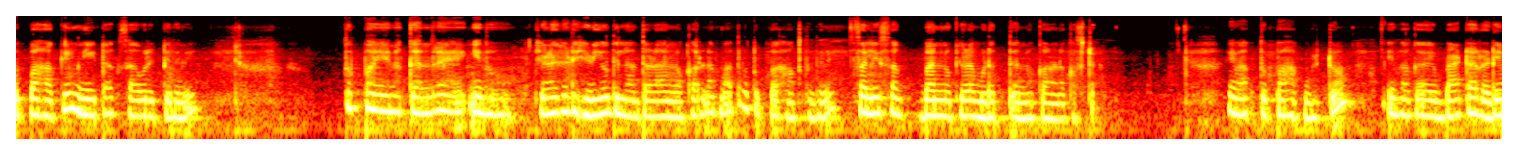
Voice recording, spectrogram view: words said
ತುಪ್ಪ ಹಾಕಿ ನೀಟಾಗಿ ಸವರಿಟ್ಟಿದ್ದೀನಿ. ತುಪ್ಪ ಏನಕ್ಕೆ ಅಂದರೆ, ಇದು ಕೆಳಗಡೆ ಹಿಡಿಯೋದಿಲ್ಲ ಅಂತ ಅನ್ನೋ ಕಾರಣಕ್ಕೆ ಮಾತ್ರ ತುಪ್ಪ ಹಾಕ್ತಿದ್ದೀನಿ. ಸಲೀಸಾಗಿ ಬನ್ನು ಕೆಳಗೆ ಬಿಡುತ್ತೆ ಅನ್ನೋ ಕಾರಣಕ್ಕಷ್ಟೆ. ಇವಾಗ ತುಪ್ಪ ಹಾಕಿಬಿಟ್ಟು, ಇವಾಗ ಬ್ಯಾಟರ್ ರೆಡಿ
